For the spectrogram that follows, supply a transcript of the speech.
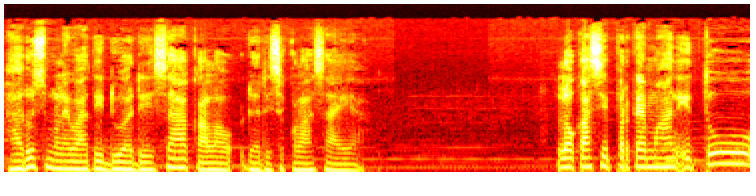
Harus melewati dua desa kalau dari sekolah saya. Lokasi perkemahan itu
